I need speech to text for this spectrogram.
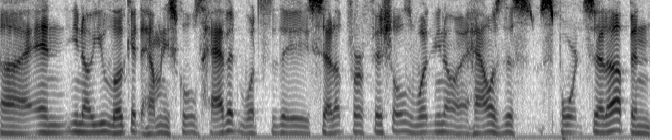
Uh, and you know, you look at how many schools have it. What's the setup for officials? What you know, how is this sport set up? And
